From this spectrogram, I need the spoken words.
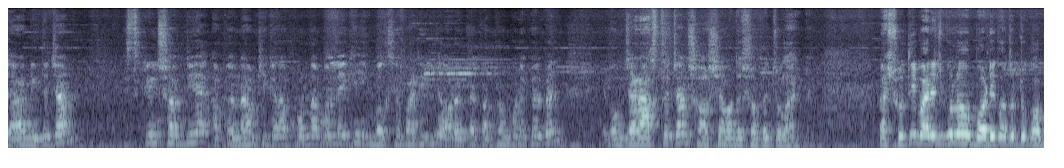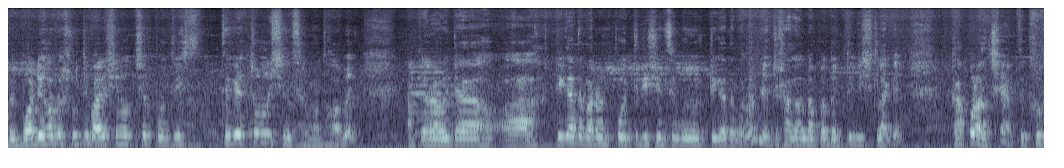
যারা নিতে চান স্ক্রিনশট দিয়ে আপনার নাম, ঠিকানা ফোন নাম্বার লিখে ইনবক্সে পাঠিয়ে দিয়ে অর্ডারটা কনফার্ম করে ফেলবেন এবং যারা আসতে চান সরাসরি আমাদের শপে চলে আসবেন। সুতি বারিশগুলো বডি কতটুকু হবে? বডি হবে সুতি বারিশের হচ্ছে পঁচিশ থেকে চল্লিশ ইঞ্চের মতো হবে। আপনারা ওইটা টিকাতে পারবেন, পঁয়ত্রিশ ইঞ্চি পর্যন্ত টিকাতে পারবেন, যেটা সাধারণত আপনাদের তিরিশ লাগে। কাপড় আছে, আপনি খুব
